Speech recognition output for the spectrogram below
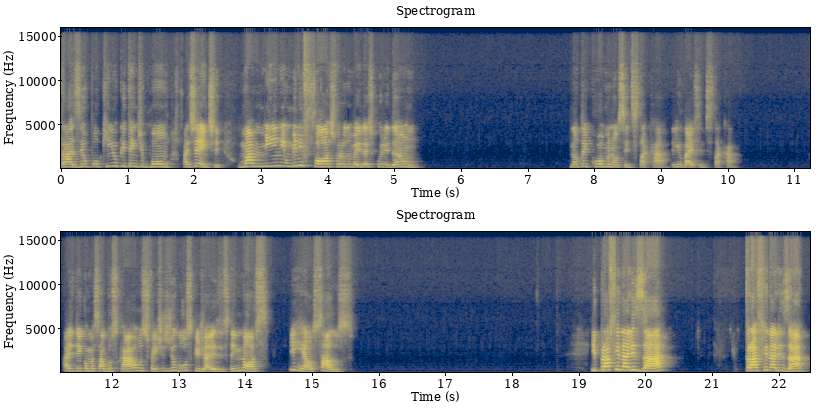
trazer um pouquinho que tem de bom. Mas, gente, uma mini, um mini fósforo no meio da escuridão não tem como não se destacar. Ele vai se destacar. A gente tem que começar a buscar os feixes de luz que já existem em nós e realçá-los. E para finalizar, para finalizar,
